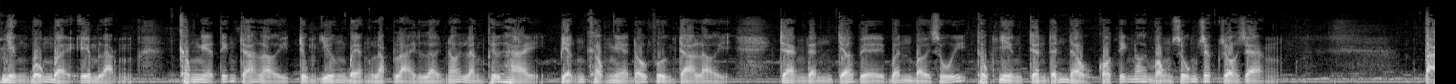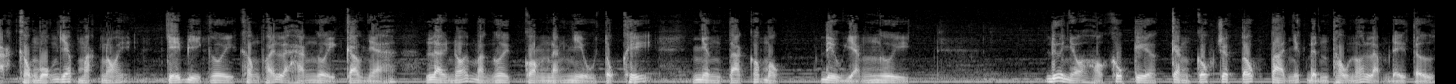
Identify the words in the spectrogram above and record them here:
Nhưng bốn bề im lặng Không nghe tiếng trả lời Trùng Dương bèn lặp lại lời nói lần thứ hai Vẫn không nghe đối phương trả lời. Tràng đành trở về bên bờ suối Thốt nhiên trên đỉnh đầu có tiếng nói vọng xuống rất rõ ràng. Ta không muốn giáp mặt nói Chỉ vì ngươi không phải là hạng người cao nhã Lời nói mà ngươi còn nặng nhiều tục khí, Nhưng ta có một điều dặn ngươi. Đứa nhỏ họ khúc kia căn cốt rất tốt, Ta nhất định thâu nó làm đệ tử,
